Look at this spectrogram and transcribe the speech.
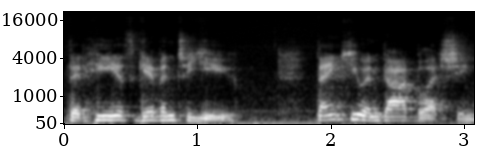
that He has given to you. Thank you, and God bless you.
